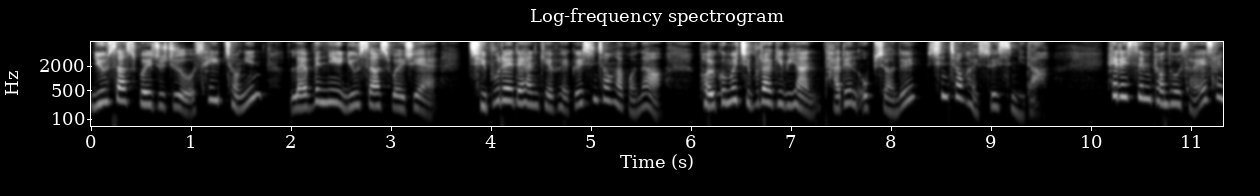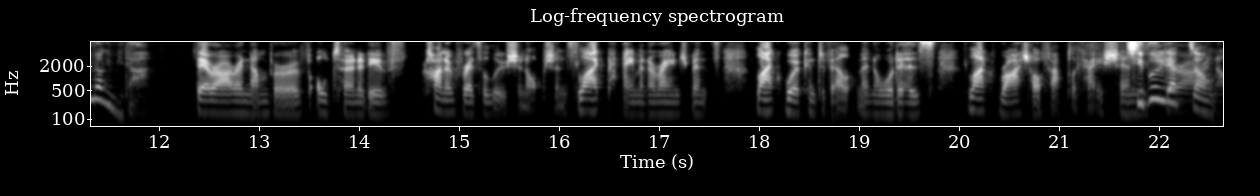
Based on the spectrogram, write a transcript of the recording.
뉴사스웨이주주 세입청인 레버니 뉴사스웨이주에 지불에 대한 계획을 신청하거나 벌금을 지불하기 위한 다른 옵션을 신청할 수 있습니다. 해리슨 변호사의 설명입니다. There are a number of alternative kind of resolution options like payment arrangements, like work and development orders, like write-off applications. 지불 약정,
